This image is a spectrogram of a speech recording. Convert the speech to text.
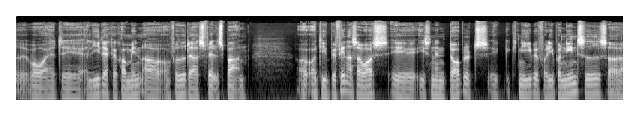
øh, hvor at øh, Alida kan komme ind og, og føde deres fælles barn. Og, og de befinder sig jo også øh, i sådan en dobbelt øh, knibe, fordi på den ene side så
